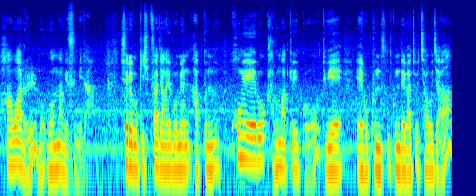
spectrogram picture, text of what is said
하와를 원망했습니다. 출애굽기 14장을 보면 앞은 홍해로 가로막혀 있고 뒤에 애국 군대가 쫓아오자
